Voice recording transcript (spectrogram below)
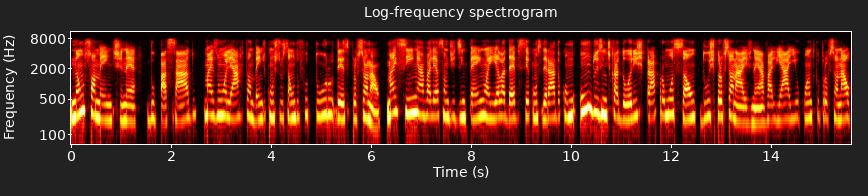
não somente, né, do passado, mas um olhar também de construção do futuro desse profissional. Mas sim, a avaliação de desempenho aí ela deve ser considerada como um dos indicadores para a promoção dos profissionais, né? Avaliar aí o quanto que o profissional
